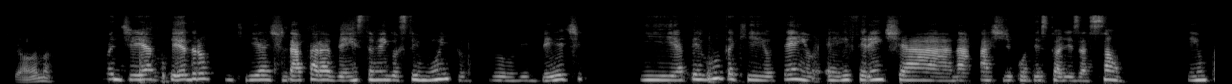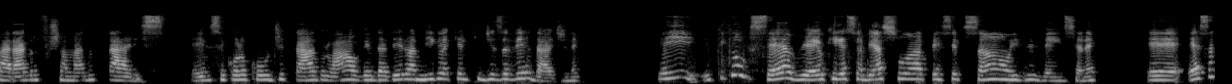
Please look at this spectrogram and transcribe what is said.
Acho que é a Ana. Bom dia, Pedro. queria te dar parabéns também, gostei muito do verbete. E a pergunta que eu tenho é referente a, na parte de contextualização, tem um parágrafo chamado Tares. E aí você colocou o ditado lá, o verdadeiro amigo é aquele que diz a verdade, né? E aí, o que, que eu observo, e aí eu queria saber a sua percepção e vivência, né? É, essa,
